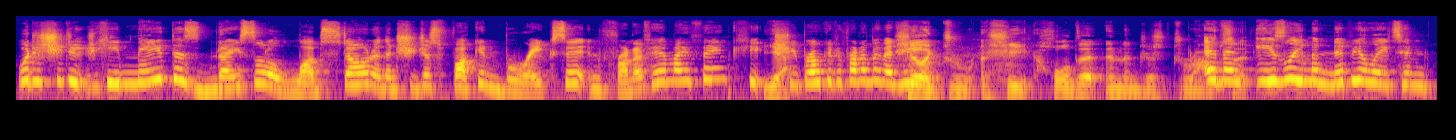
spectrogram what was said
what did she do? He made this nice little love stone, and then she just fucking breaks it in front of him. I think he, Yeah. she broke it in front of him, and she he like dr- she holds it and then just drops it. and then it easily manipulates him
